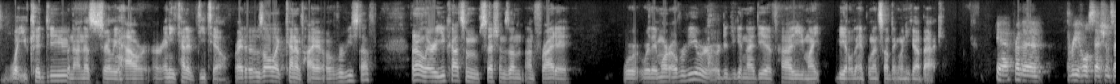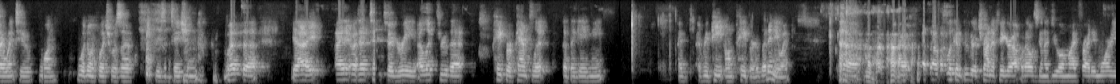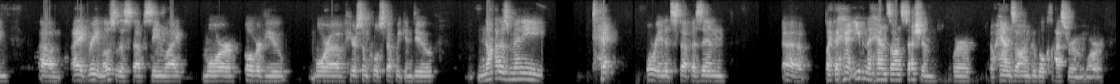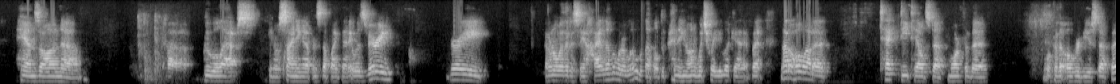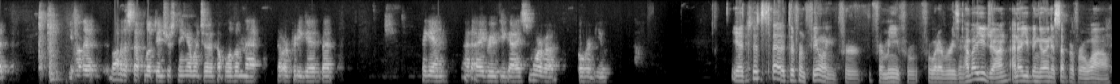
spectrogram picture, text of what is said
what you could do and not necessarily how or, or, any kind of detail right? It was all like kind of high overview stuff. I don't know larry you caught some sessions on, on friday. Were, were they more overview or, or did you get an idea of how you might be able to implement something when you got back? Yeah for the three whole sessions i went to one one of which was a presentation. But uh, yeah I, I would tend to agree. I looked through that paper pamphlet that they gave me. I, I repeat on paper, but anyway. Uh, I, as I was looking through there trying to figure out what I was going to do on my Friday morning, um, I agree. Most of this stuff seemed like more overview, more of here's some cool stuff we can do. Not as many tech oriented stuff as in uh, like the hand, even the hands-on session where you know, hands-on Google Classroom or hands-on um, uh, Google Apps, you know, signing up and stuff like that. It was very, very. I don't know whether to say high level or low level, depending on which way you look at it. But not a whole lot of tech detailed stuff. More for the, more for the overview stuff. But you know, the, a lot of the stuff looked interesting. I went to a couple of them that that were pretty good. But again, I, I agree with you guys. More of a overview. Yeah, just had a different feeling for for me for for whatever reason. How about you, John? I know you've been going to CETPA for a while.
